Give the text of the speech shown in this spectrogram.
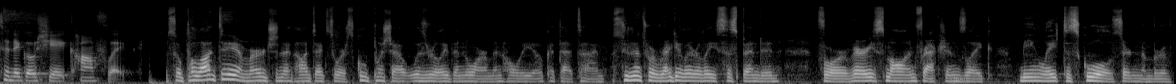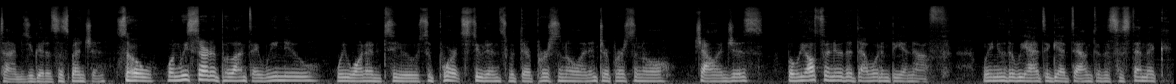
to negotiate conflict? So Pa'lante emerged in a context where school pushout was really the norm in Holyoke at that time. Students were regularly suspended for very small infractions like being late to school a certain number of times, you get a suspension. So when we started Pa'lante, we knew we wanted to support students with their personal and interpersonal challenges, but we also knew that that wouldn't be enough. We knew that we had to get down to the systemic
